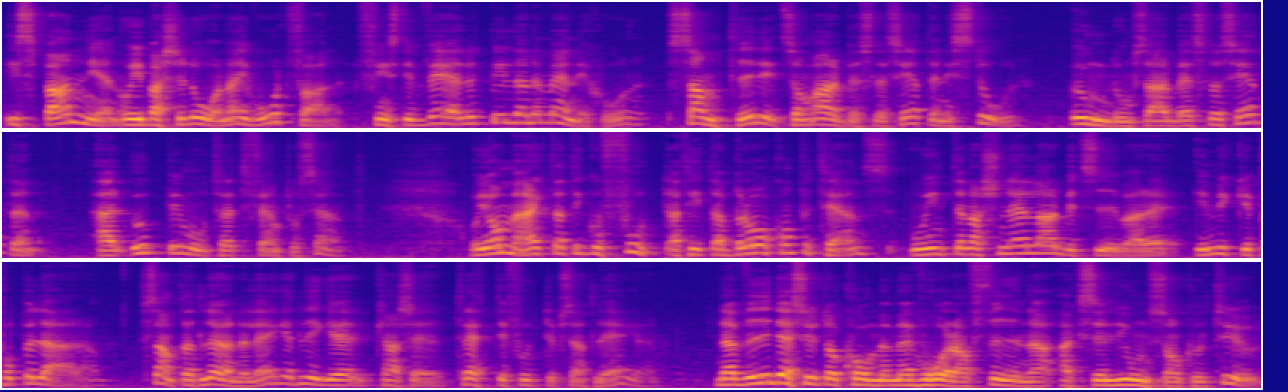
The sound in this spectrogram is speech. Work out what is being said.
I Spanien och i Barcelona i vårt fall finns det välutbildade människor samtidigt som arbetslösheten är stor. Ungdomsarbetslösheten är uppemot 35 procent. Och jag har märkt att det går fort att hitta bra kompetens och internationella arbetsgivare är mycket populära. Samt att löneläget ligger kanske 30-40% lägre. När vi dessutom kommer med våran fina Axel Jonsson-kultur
